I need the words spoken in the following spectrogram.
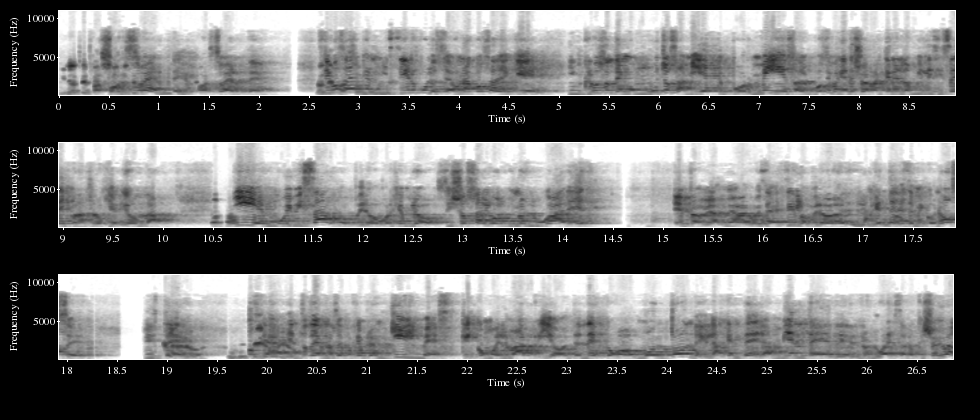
¿Y no te pasó? por suerte, por suerte. si vos sabés que en mi círculo se da una cosa de que incluso tengo muchos amigos que por mí, o sea, vos imaginate, yo arranqué en el 2016 con astrología, ¿qué onda? Y es muy bizarro, pero por ejemplo, si yo salgo a algunos lugares, esto me, me da vergüenza decirlo, pero la gente a veces me conoce. ¿Viste? o sea, entonces, no sé, por ejemplo, en Quilmes, que es como el barrio, ¿entendés? Como un montón de la gente del ambiente de los lugares a los que yo iba,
